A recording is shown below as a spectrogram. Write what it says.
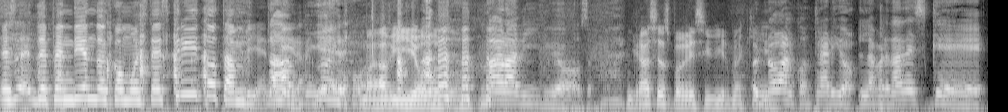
Es, eh, dependiendo de cómo esté escrito también. mira, También. no. Maravilloso. Maravilloso. Gracias por recibirme aquí. No, al contrario, la verdad es que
